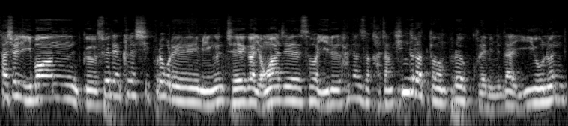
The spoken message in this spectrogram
사실 이번 그 스웨덴 클래식 프로그래밍은 제가 영화제에서 일을 하면서 가장 힘들었던 프로그램입니다. 이유는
